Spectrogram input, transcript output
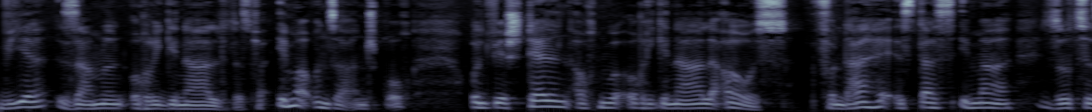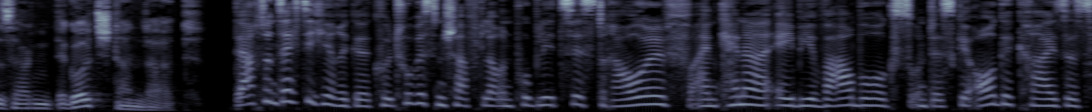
Wir sammeln Originale, das war immer unser Anspruch, und wir stellen auch nur Originale aus. Von daher ist das immer sozusagen der Goldstandard. Der 68-jährige Kulturwissenschaftler und Publizist Raulf, ein Kenner A.B. Warburgs und des George-Kreises,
